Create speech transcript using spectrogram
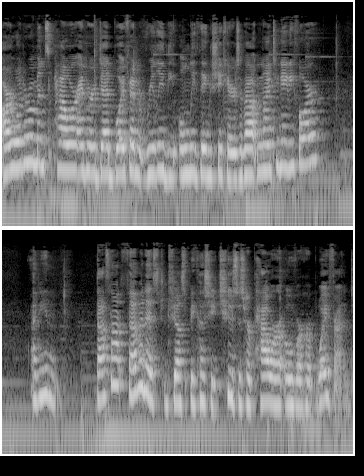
Are Wonder Woman's power and her dead boyfriend really the only thing she cares about in 1984? I mean, that's not feminist just because she chooses her power over her boyfriend.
